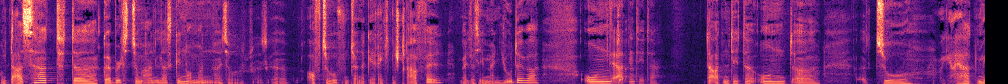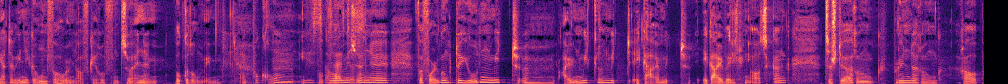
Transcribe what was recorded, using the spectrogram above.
Und das hat der Goebbels zum Anlass genommen, also äh, aufzurufen zu einer gerechten Strafe, weil das eben ein Jude war. Und der Attentäter. Der Attentäter und äh, zu, ja, er hat mehr oder weniger unverhohlen aufgerufen zu einem Pogrom eben. Ein Pogrom ist, Pogrom ist eine Verfolgung der Juden mit ähm, allen Mitteln, mit egal, mit egal welchem Ausgang. Zerstörung, Plünderung, Raub,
